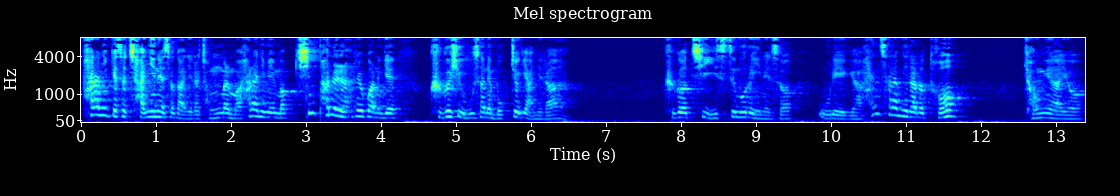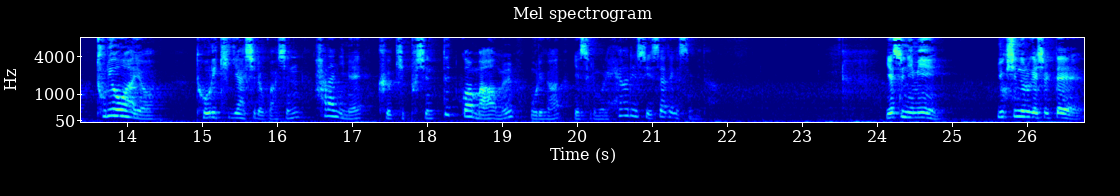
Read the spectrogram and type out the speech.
하나님께서 잔인해서가 아니라 정말 뭐 하나님이 막 심판을 하려고 하는 게 그것이 우선의 목적이 아니라 그것이 있음으로 인해서 우리에게 한 사람이라도 더 경외하여 두려워하여 돌이키게 하시려고 하신 하나님의 그 깊으신 뜻과 마음을 우리가 예수 이름으로 헤아릴 수 있어야 되겠습니다. 예수님이 육신으로 계실 때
